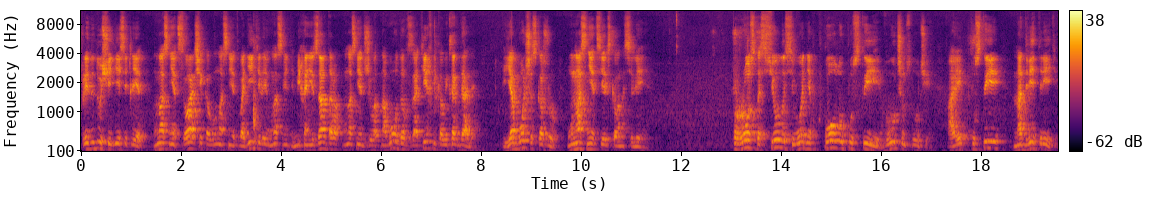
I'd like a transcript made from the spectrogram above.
предыдущие 10 лет у нас нет сварщиков, у нас нет водителей, у нас нет механизаторов, у нас нет животноводов, зоотехников и так далее. Я больше скажу, у нас нет сельского населения. Просто села сегодня полупустые, в лучшем случае, а пустые на две трети.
